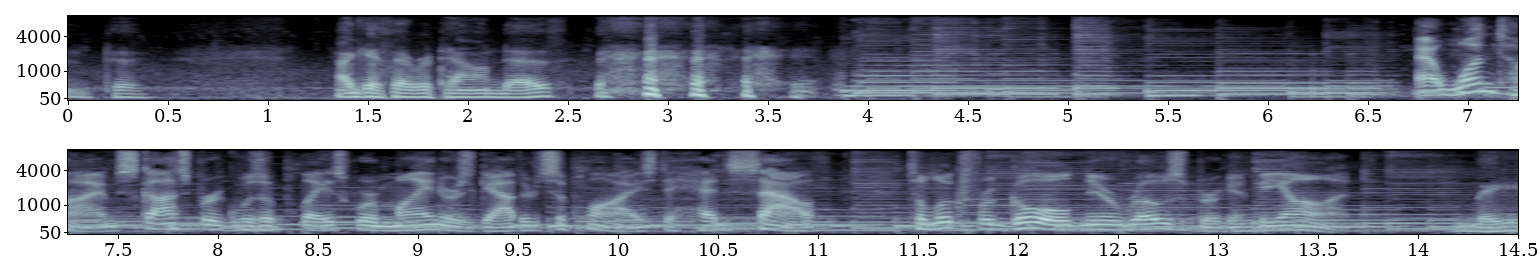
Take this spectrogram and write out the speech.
That, uh, I guess every town does. At one time, Scottsburg was a place where miners gathered supplies to head south to look for gold near Roseburg and beyond. they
